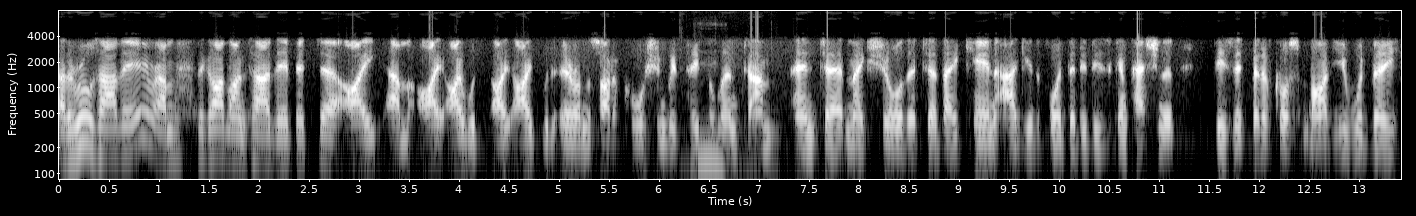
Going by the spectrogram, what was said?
uh, the rules are there, um, the guidelines are there, but uh, I, um, I, I would, I, I, would err on the side of caution with people mm. and um, and uh, make sure that uh, they can argue the point that it is a compassionate visit. But of course, my view would be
